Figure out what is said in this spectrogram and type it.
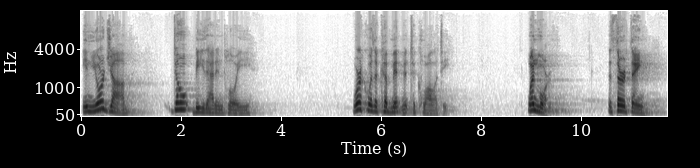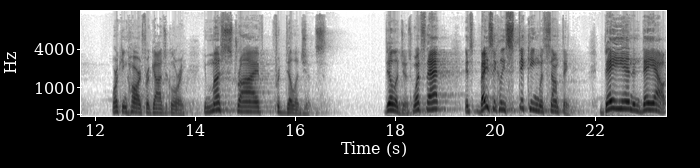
In your job, don't be that employee. Work with a commitment to quality. One more. The third thing working hard for God's glory. You must strive for diligence. Diligence. What's that? It's basically sticking with something day in and day out,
